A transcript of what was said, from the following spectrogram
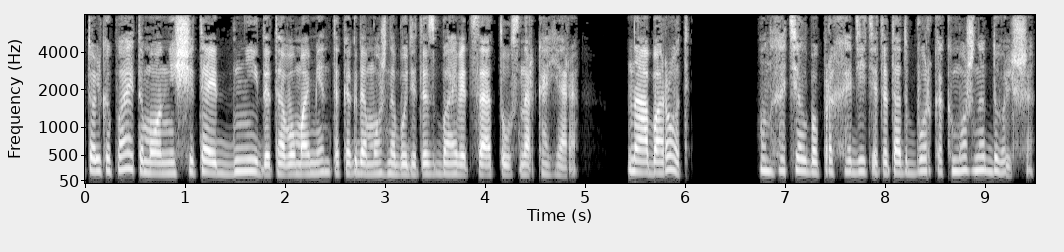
только поэтому он не считает дни до того момента, когда можно будет избавиться от уз наркояра. Наоборот, он хотел бы проходить этот отбор как можно дольше,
